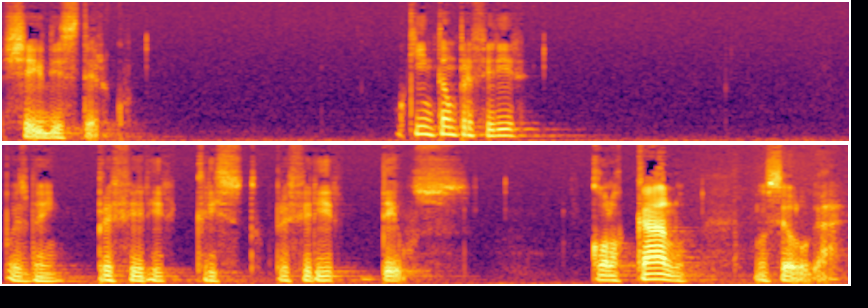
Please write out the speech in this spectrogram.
cheio de esterco. O que então preferir? Pois bem, preferir Cristo, preferir Deus, colocá-lo no seu lugar.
